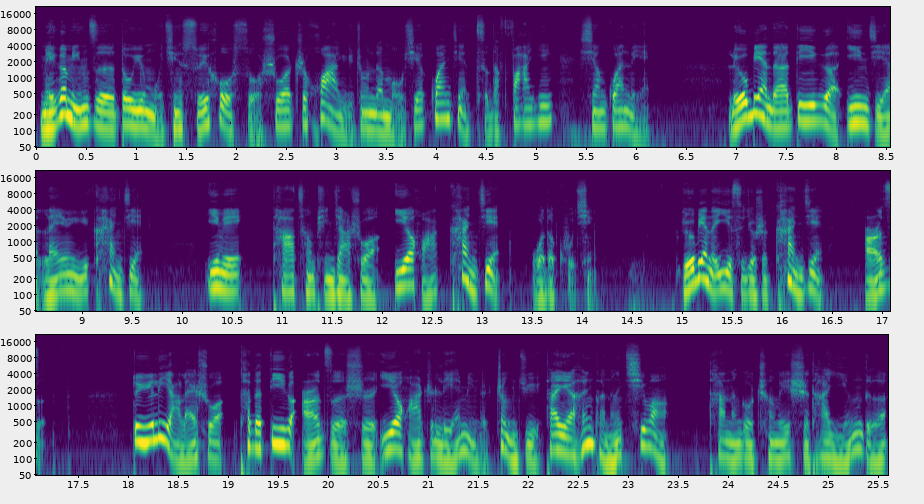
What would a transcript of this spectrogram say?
每个名字都与母亲随后所说之话语中的某些关键词的发音相关联。刘辩的第一个音节来源于“看见”，因为他曾评价说：“耶华看见我的苦情。”刘辩的意思就是看见儿子。对于利亚来说，他的第一个儿子是耶华之怜悯的证据，他也很可能期望他能够成为使他赢得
